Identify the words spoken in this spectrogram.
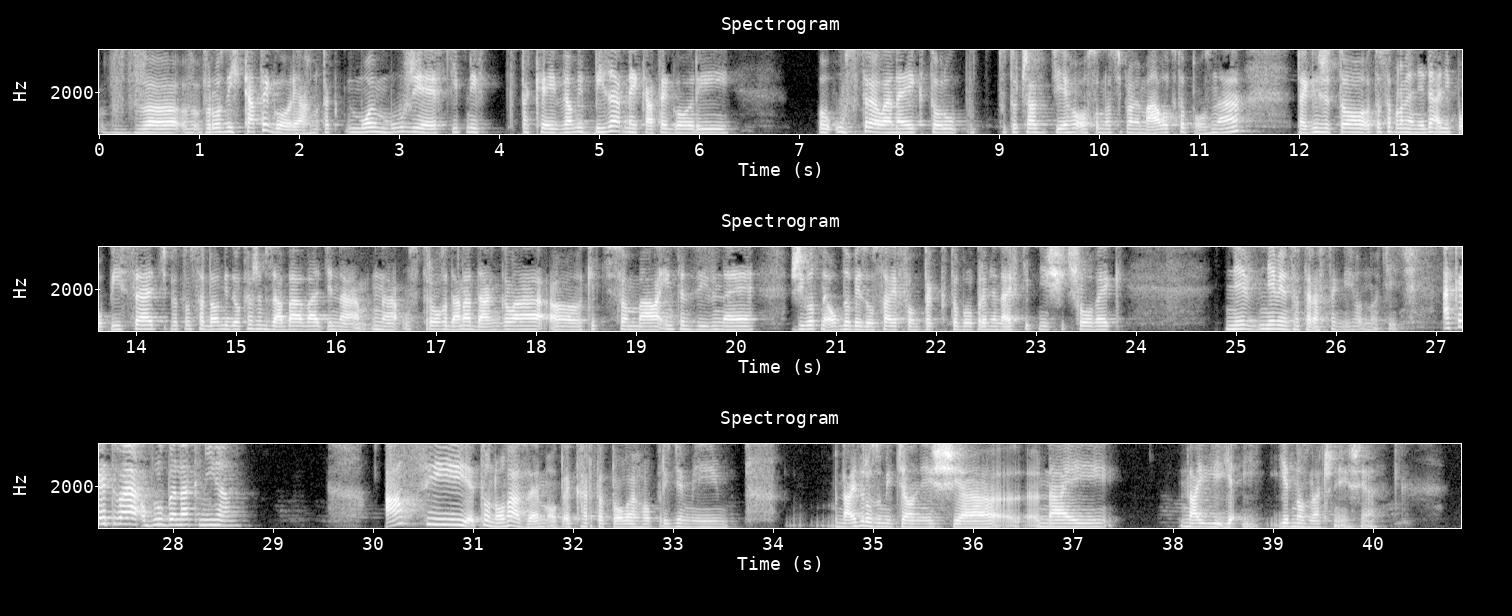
v, v rôznych kategóriách. No tak môj muž je vtipný v takej veľmi bizarnej kategórii ustrelenej, ktorú túto časť jeho osobnosti málo kto pozná. Takže to, to sa podľa mňa nedá ani popísať. Potom sa veľmi dokážem zabávať na, na ústroch Dana Dangla. Eh, keď som mala intenzívne životné obdobie so Saifom, tak to bol pre mňa najvtipnejší človek. Ne, neviem to teraz tak vyhodnotiť. Aká je tvoja obľúbená kniha? Asi je to Nová zem od Eckharta Tolleho. Príde mi najzrozumiteľnejšia, naj, najjednoznačnejšia.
